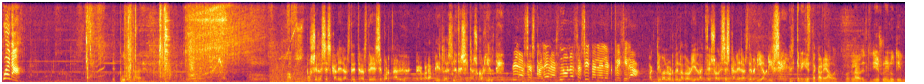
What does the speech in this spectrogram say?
¡Buena! De puta madre. Vamos. Puse las escaleras detrás de ese portal, pero para abrirlas necesitas corriente. Las escaleras no necesitan electricidad. Activa el ordenador y el acceso a las escaleras debería abrirse. Creí que está cabreado, ¿eh? Porque claro, el tío es un inútil.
